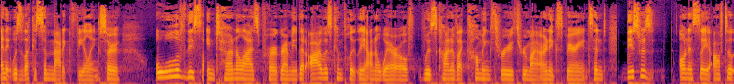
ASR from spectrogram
And it was like a somatic feeling. So all of this internalized programming that I was completely unaware of was kind of like coming through through my own experience. And this was honestly after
